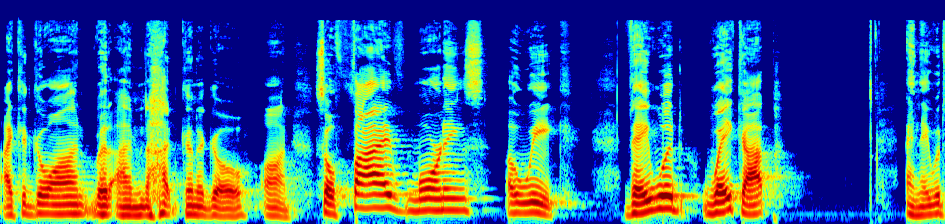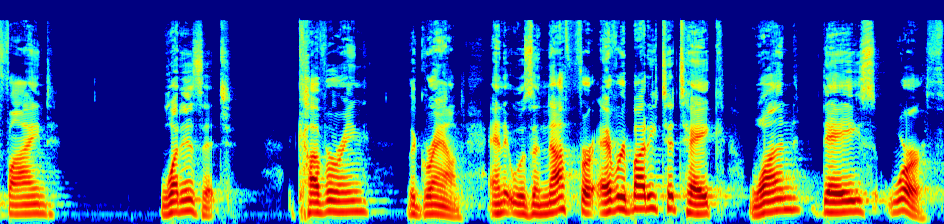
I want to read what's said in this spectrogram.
I could go on, but I'm not going to go on. So, five mornings a week, they would wake up and they would find what is it? Covering the ground. And it was enough for everybody to take one day's worth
